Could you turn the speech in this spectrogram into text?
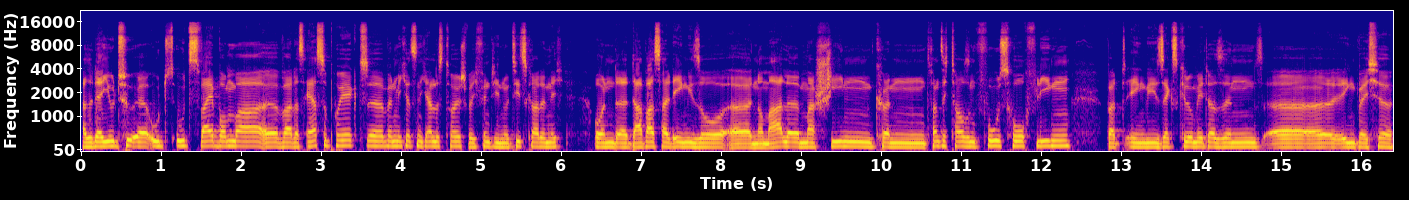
Also der U2-Bomber äh, war das erste Projekt, äh, wenn mich jetzt nicht alles täuscht, weil ich finde die Notiz gerade nicht. Und äh, da war es halt irgendwie so, äh, normale Maschinen können 20.000 Fuß hochfliegen, was irgendwie sechs Kilometer sind. Äh, irgendwelche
